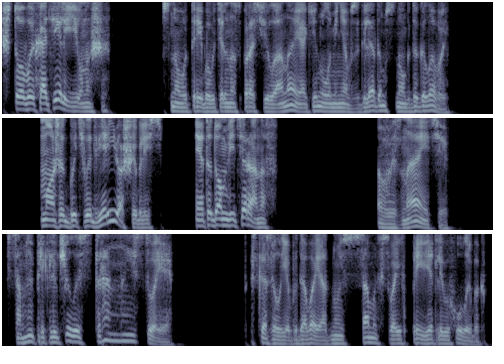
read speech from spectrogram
«Что вы хотели, юноша?» Снова требовательно спросила она и окинула меня взглядом с ног до головы. «Может быть, вы дверью ошиблись? Это дом ветеранов». «Вы знаете, со мной приключилась странная история», — сказал я, выдавая одну из самых своих приветливых улыбок.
